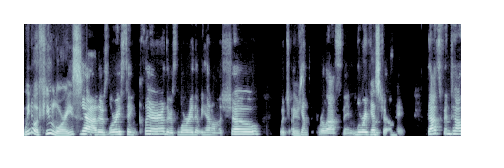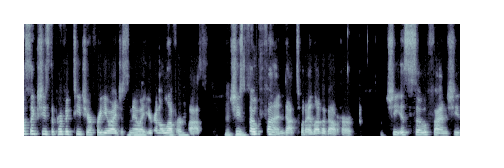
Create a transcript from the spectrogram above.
we know a few Loris. Yeah, there's Lori St. Clair. There's Lori that we had on the show, which There's- I can't think of her last name. Lori from Yes, the show. Okay. That's fantastic. She's the perfect teacher for you. I just know it. You're going to love her Mhm. class. Mhm. She's so fun. That's what I love about her. She is so fun. She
